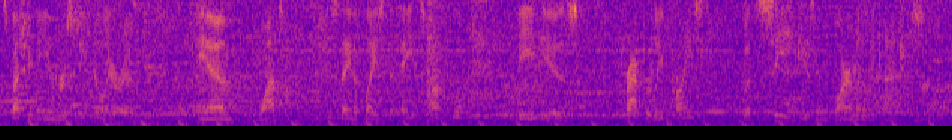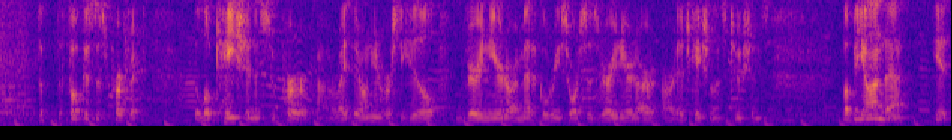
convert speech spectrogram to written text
especially the University Hill area, and want to stay in a place that A is comfortable, B is properly priced, but C is environmentally conscious. The, the focus is perfect. The location is superb, uh, right there on University Hill, very near to our medical resources, very near to our, our educational institutions. But beyond that, it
